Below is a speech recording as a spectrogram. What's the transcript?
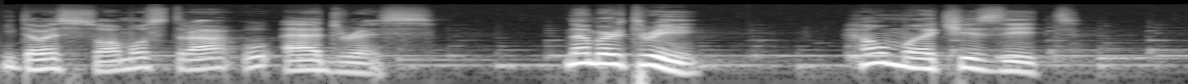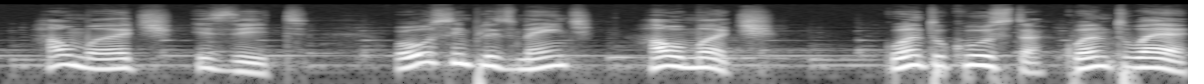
Então é só mostrar o address. Number three, how much is it? How much is it? Ou simplesmente how much? Quanto custa? Quanto é?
